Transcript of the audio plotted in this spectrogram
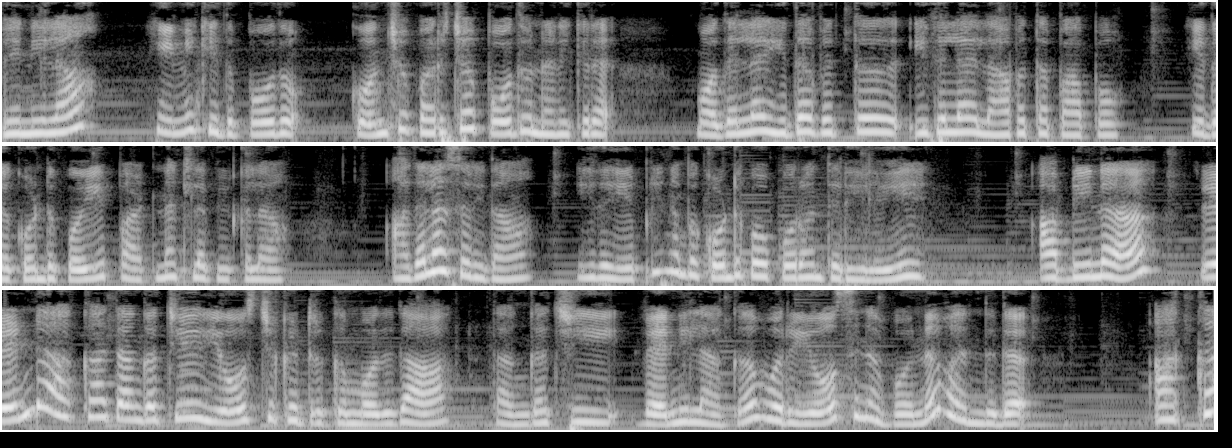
வெண்ணிலா இன்னைக்கு இது போதும். கொஞ்சம் பறிச்சா போதும் நினைக்கிறேன் முதல்ல இதை வித்து இதுல லாபத்தை பார்ப்போம். இதை கொண்டு போய் பட்டணத்துல விற்கலாம் அதெல்லாம் சரிதான். இதை எப்படி நம்ம கொண்டு போக போறோம் தெரியலையே. அப்படின்னு ரெண்டு அக்கா தங்கச்சியும் யோசிச்சுக்கிட்டு இருக்கும் போதுதான் தங்கச்சி வெண்ணிலாக்கு ஒரு யோசனை பொண்ணு வந்தது. அக்கா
